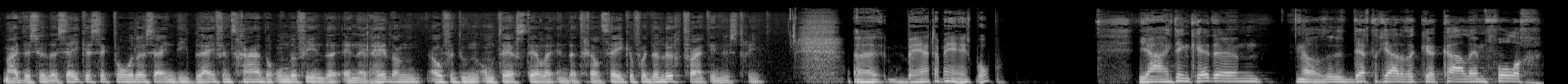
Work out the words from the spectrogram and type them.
Maar er zullen zeker sectoren zijn die blijvend schade ondervinden en er heel lang over doen om te herstellen. En dat geldt zeker voor de luchtvaartindustrie. ben jij het daarmee eens, Bob? Ja, ik denk hè, de, nou, de 30 jaar dat ik eh, KLM volg,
